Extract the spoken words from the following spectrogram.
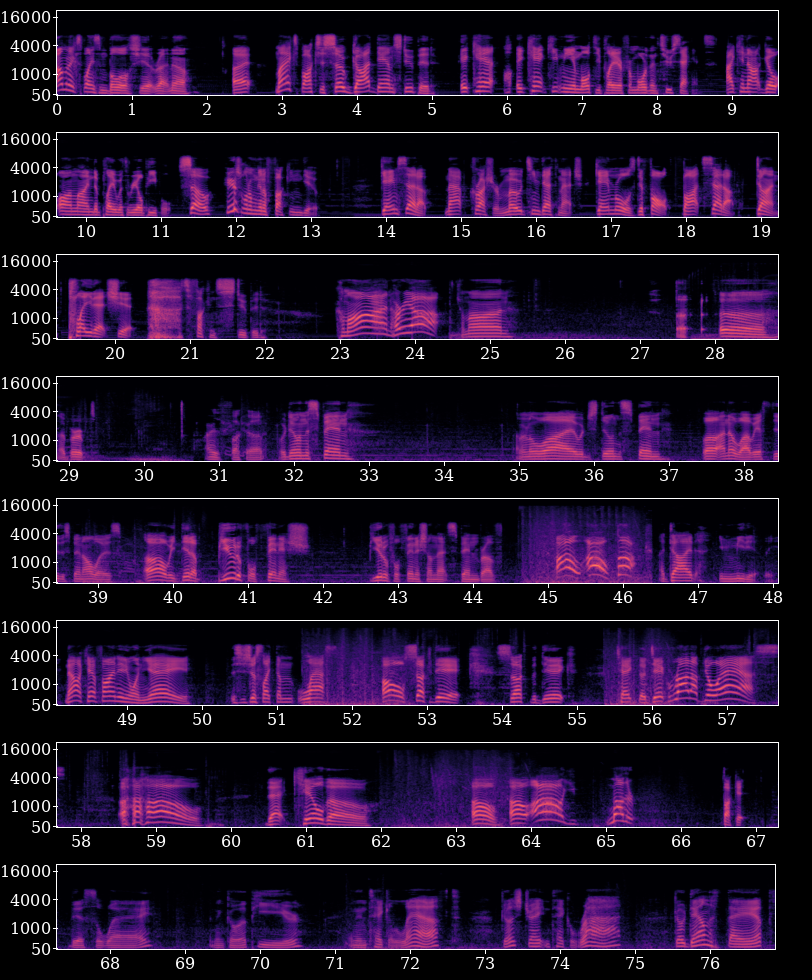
I'm gonna explain some bullshit right now. Alright? My Xbox is so goddamn stupid. It can't it can't keep me in multiplayer for more than two seconds. I cannot go online to play with real people. So here's what I'm gonna fucking do. Game setup, map crusher, mode team deathmatch, game rules, default, bot setup, done. Play that shit. it's fucking stupid. Come on, hurry up! Come on. Uh, I burped. Hurry the fuck up. We're doing the spin. I don't know why, we're just doing the spin. Well, I know why, we have to do the spin always. Oh, we did a beautiful finish. Beautiful finish on that spin, bruv. Oh, oh, fuck! I died immediately. Now I can't find anyone, yay! This is just like the last... Oh, suck dick. Suck the dick. Take the dick right up your ass! Oh! That kill, though. Oh, oh, oh, you mother... Fuck it. This away. And then go up here. And then take a left. Go straight and take a right. Go down the steps.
